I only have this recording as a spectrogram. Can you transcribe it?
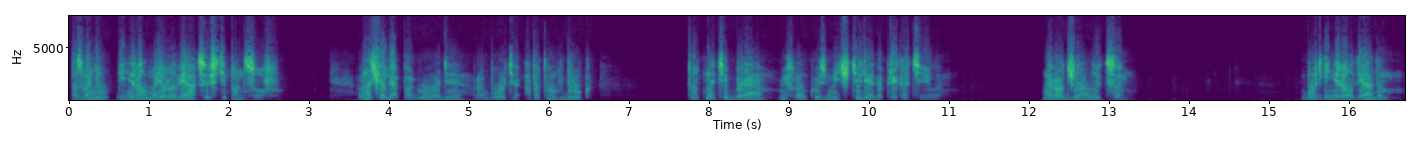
Позвонил генерал-майор авиации Степанцов. Вначале о погоде, работе, а потом вдруг... Тут на тебя, Михаил Кузьмич, телега прикатила. Народ жалуется. Будь генерал рядом,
